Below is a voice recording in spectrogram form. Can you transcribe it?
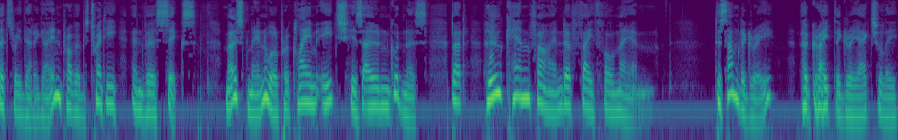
Let's read that again, Proverbs 20 and verse 6. Most men will proclaim each his own goodness, but who can find a faithful man? To some degree, a great degree actually,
